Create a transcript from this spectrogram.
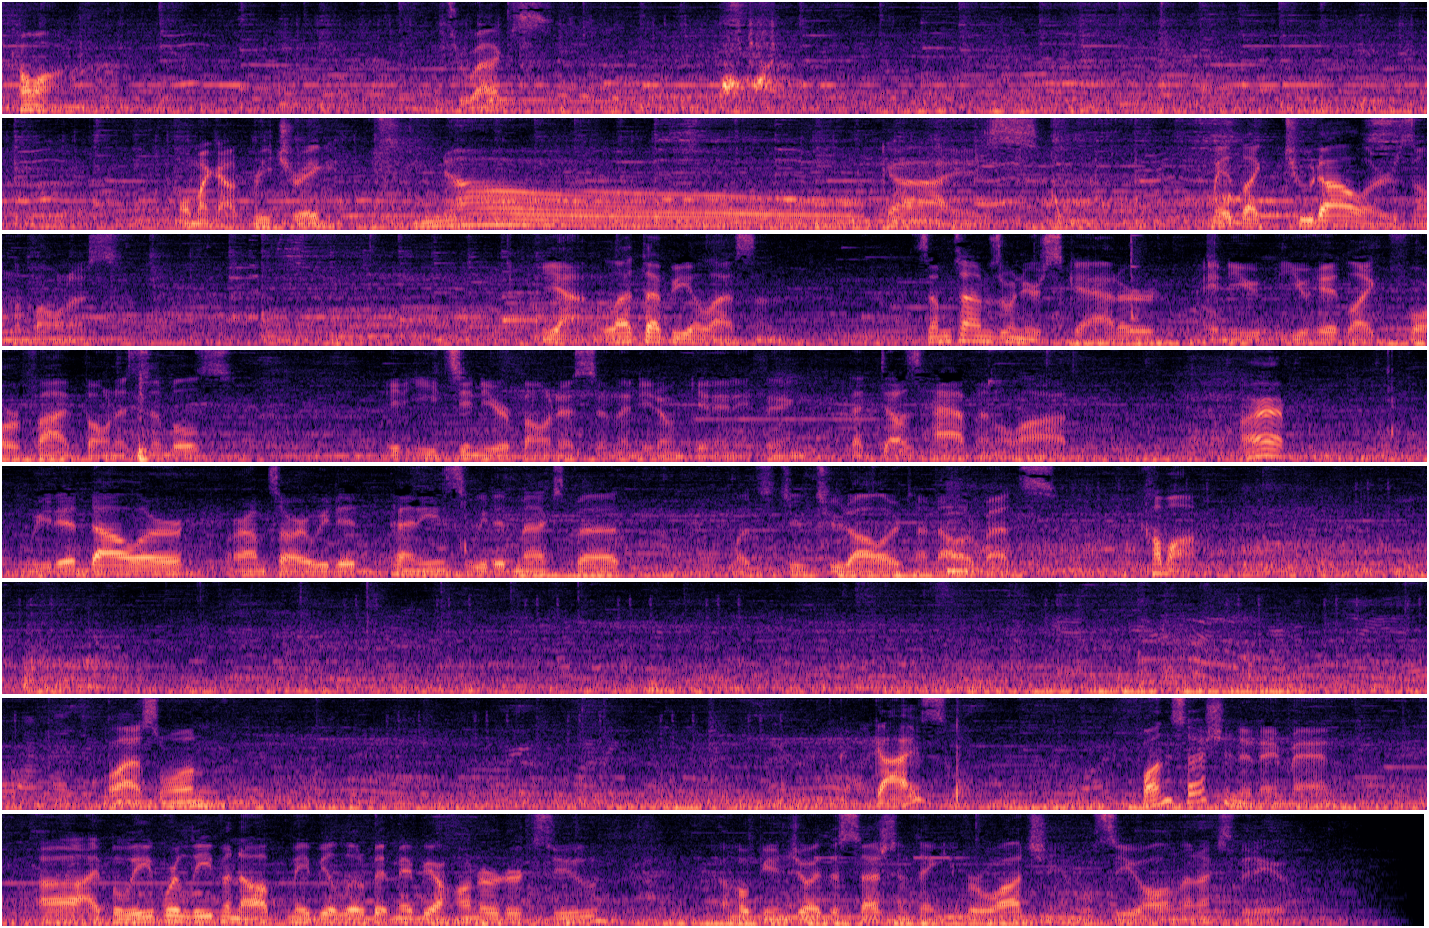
Come on. 2x. Oh my god, retrig. No, guys. Made like $2 on the bonus. Yeah, let that be a lesson. Sometimes when you're scatter and you, you hit like four or five bonus symbols, it eats into your bonus and then you don't get anything. That does happen a lot. All right. We did dollar, or I'm sorry, we did pennies, we did max bet. Let's do $2, $10 bets. Come on. Last one. Guys, fun session today, man. Uh, I believe we're leaving up, maybe a little bit, maybe a hundred or two. I hope you enjoyed the session. Thank you for watching. We'll see you all in the next video.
